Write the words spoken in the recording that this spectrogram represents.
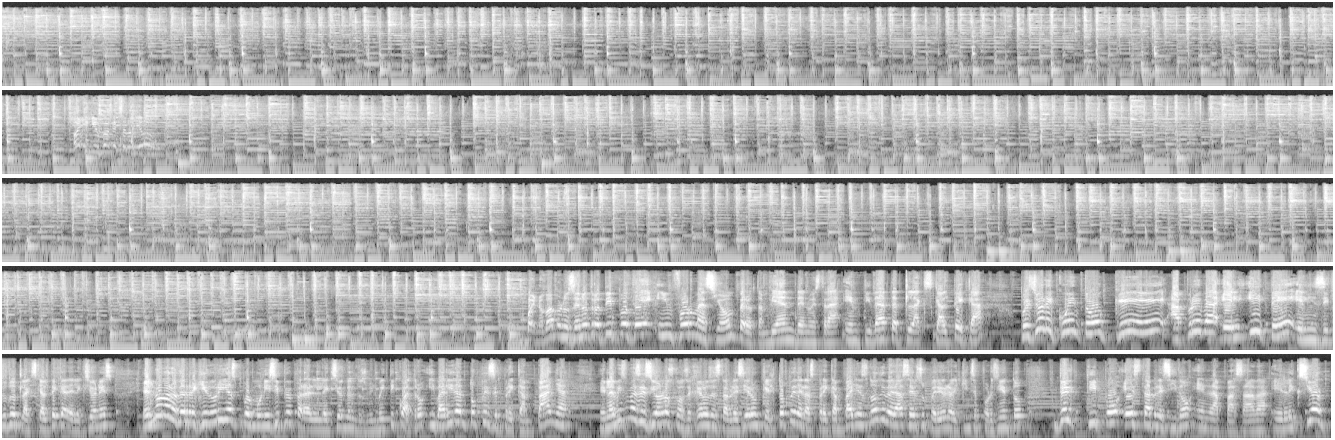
Vámonos en otro tipo de información, pero también de nuestra entidad tlaxcalteca. Pues yo le cuento que aprueba el ITE, el Instituto Tlaxcalteca de Elecciones, el número de regidurías por municipio para la elección del 2024 y validan topes de precampaña. En la misma sesión los consejeros establecieron que el tope de las precampañas no deberá ser superior al 15% del tipo establecido en la pasada elección.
